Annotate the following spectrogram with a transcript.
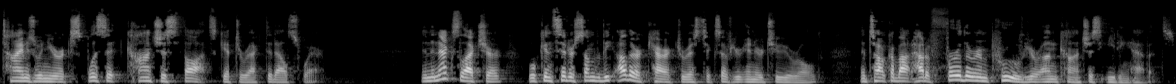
times when your explicit conscious thoughts get directed elsewhere. In the next lecture, we'll consider some of the other characteristics of your inner two year old and talk about how to further improve your unconscious eating habits.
